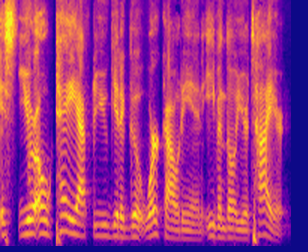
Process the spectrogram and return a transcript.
it's you're okay after you get a good workout in even though you're tired.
